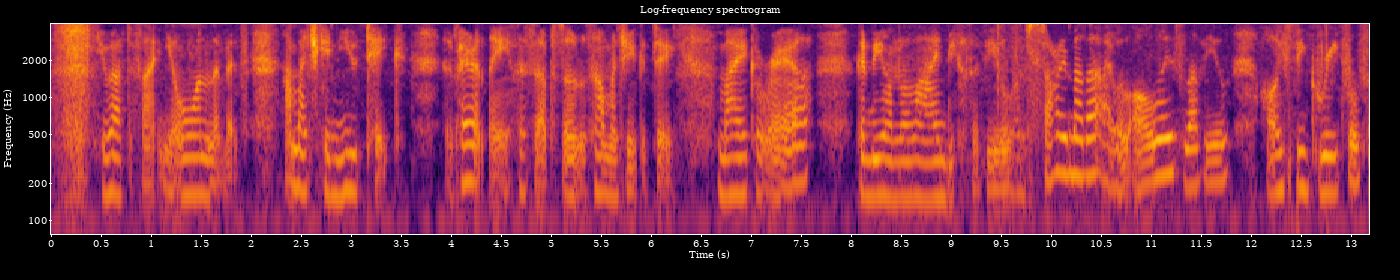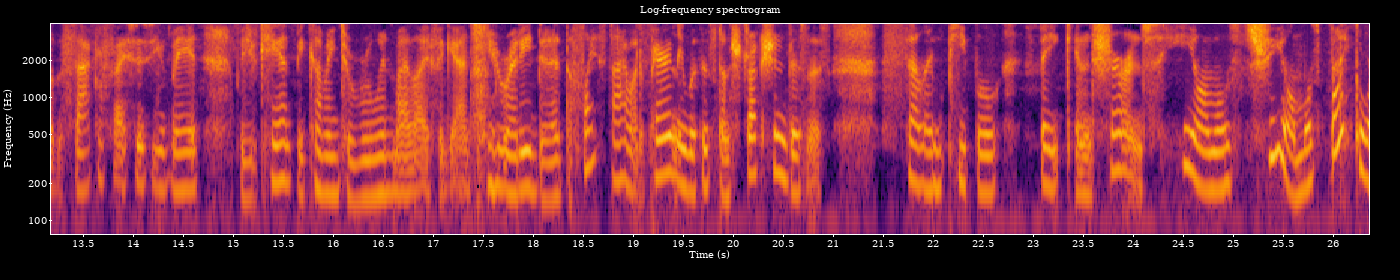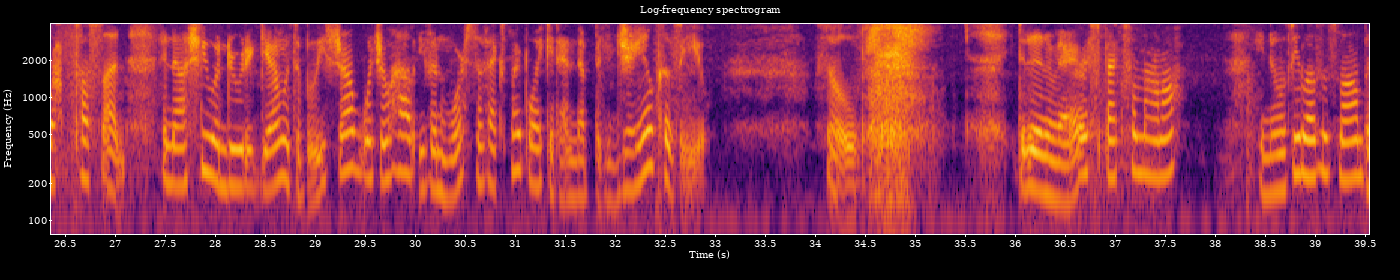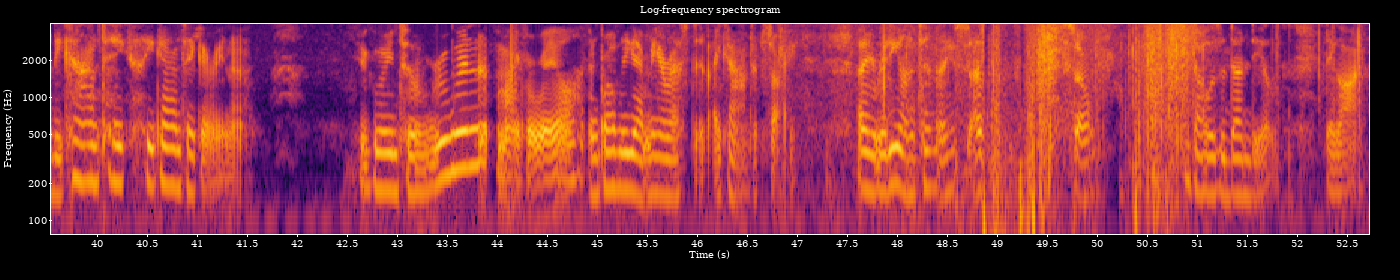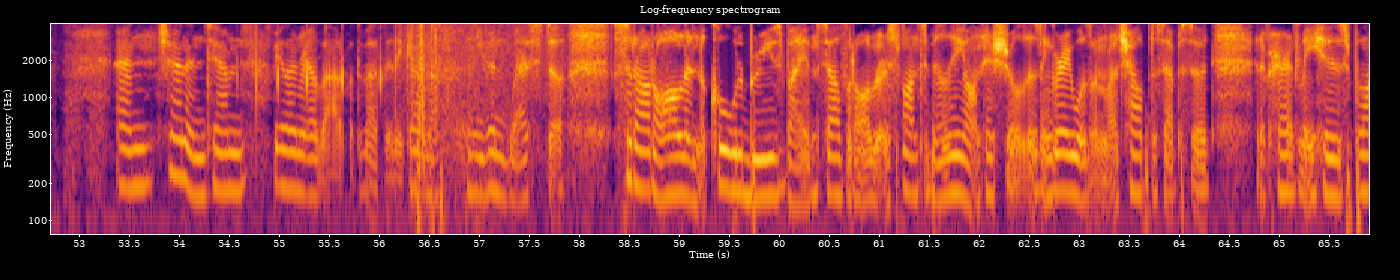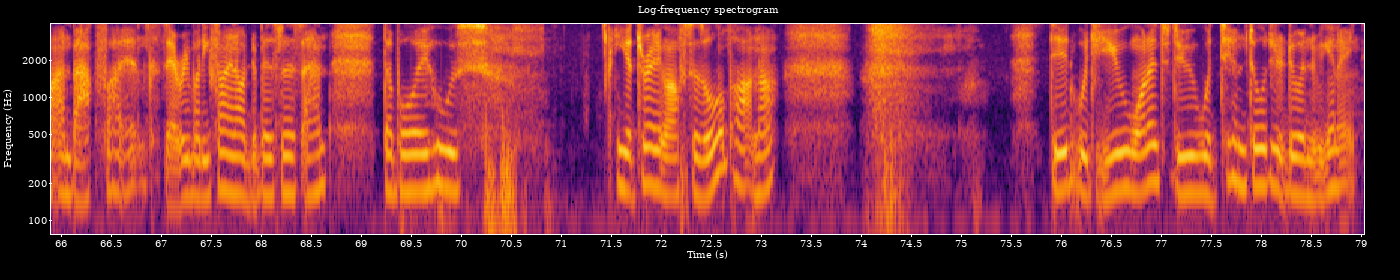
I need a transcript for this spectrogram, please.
You have to find your own limits. How much can you take? And apparently, this episode was how much you could take. My career could be on the line because of you. I'm sorry, mother. I will always love you. Always be grateful for the sacrifices you made, but you can't be coming to ruin my life again. You already did the first time, and apparently with his construction business, selling people fake insurance. He almost, she almost bankrupted her son, and now she wouldn't do it again with the police job, which will have even worse effects. My boy could end up in jail because of you. So, he did it in a very respectful manner. He knows he loves his mom, but he can't take, he can't take it right now. You're going to ruin my career and probably get me arrested. I can't. I'm sorry. I already on thin ice. Uh, so that was a done deal. They gone. And Chen and Tim feeling real bad about the fact that he kind of leaving West to sit out all in the cool breeze by himself with all the responsibility on his shoulders. And Grey wasn't much help this episode. And apparently his plan backfired because everybody find out the business and the boy who was your training officer's old partner did what you wanted to do, what Tim told you to do in the beginning.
